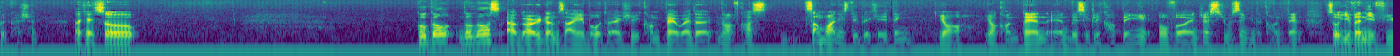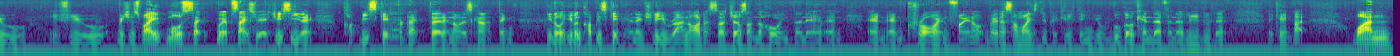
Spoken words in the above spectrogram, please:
good question. Okay, so Google Google's algorithms are able to actually compare whether you know, of course, someone is duplicating your your content and basically copying it over and just using the content. So even if you if you, which is why most site, websites you actually see like Copyscape protected and all this kind of thing. You know, even Copyscape can actually run all the searches on the whole internet and and and crawl and find out whether someone is duplicating you. Google can definitely do that. Okay, but one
